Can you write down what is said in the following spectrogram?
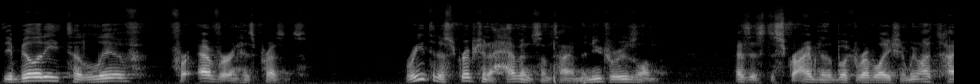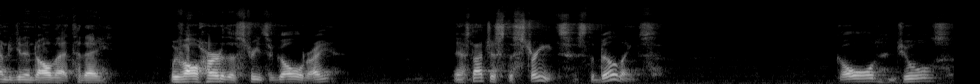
the ability to live forever in His presence. Read the description of heaven sometime, the New Jerusalem, as it's described in the book of Revelation. We don't have time to get into all that today. We've all heard of the streets of gold, right? And it's not just the streets, it's the buildings. Gold and jewels.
